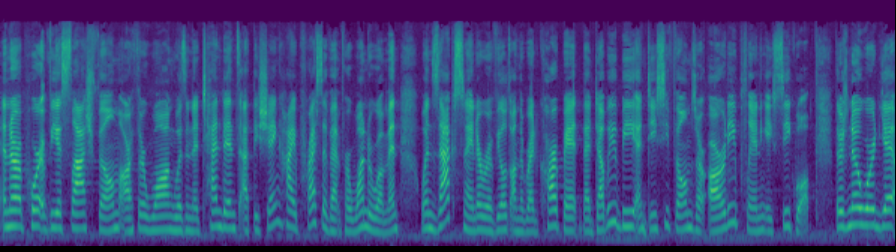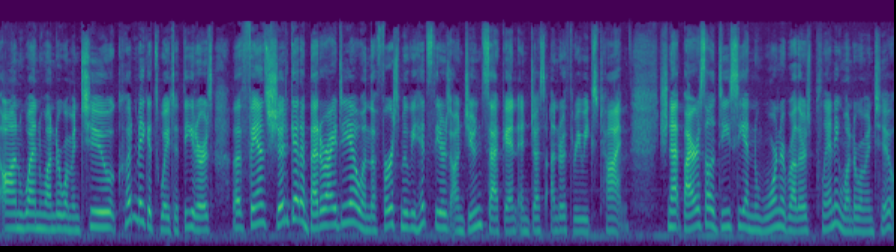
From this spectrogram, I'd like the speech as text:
In a report via Slash Film, Arthur Wong was in attendance at the Shanghai press event for Wonder Woman when Zack Snyder revealed on the red carpet that WB and DC Films are already planning a sequel. There's no word yet on when Wonder Woman 2 could make its way to theaters, but fans should get a better idea when the first movie hits theaters on June 2nd in just under three weeks' time. Schnepp, buy or sell DC and Warner Brothers planning Wonder Woman 2.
